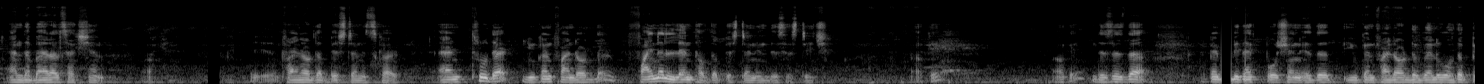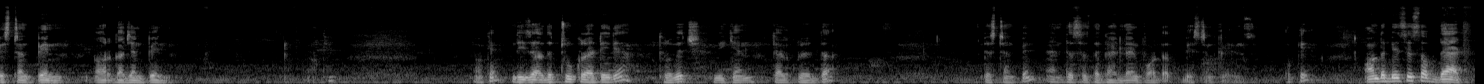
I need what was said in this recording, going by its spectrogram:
and the barrel section okay? Find out the piston skirt. And through that you can find out the final length of the piston in this stage okay? Okay this is the maybe that portion is that you can find out the value of the piston pin or gudgeon pin. Okay. Okay. These are the two criteria through which we can calculate the piston pin and this is the guideline for the piston clearance. Okay. On the basis of that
